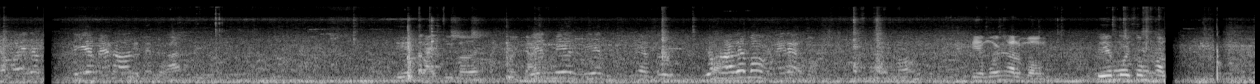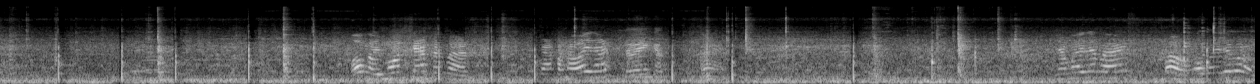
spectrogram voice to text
Em quay. Đi em ăn thôi. Kia ta lại tôi mơ Miên miên miên. Nhà tôi. Vô hai lấy mong này nè. Kia muối hay là mồm Tia người món cáp các bạn. Cáp mà hỏi đó. Đây. Nhà mấy đấy bạn? Bảo không mấy đấy không?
